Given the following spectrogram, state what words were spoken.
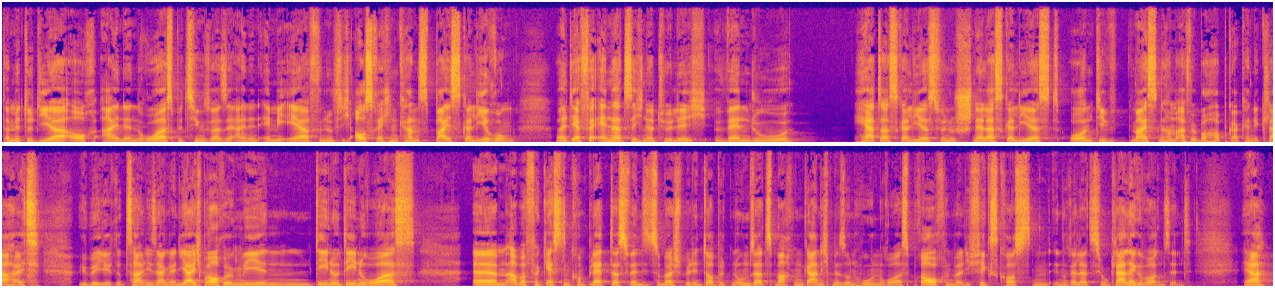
damit du dir auch einen ROAS bzw. einen MER vernünftig ausrechnen kannst bei Skalierung. Weil der verändert sich natürlich, wenn du härter skalierst, wenn du schneller skalierst und die meisten haben einfach überhaupt gar keine Klarheit über ihre Zahlen. Die sagen dann, ja, ich brauche irgendwie den und den ROAS ähm, aber vergessen komplett, dass wenn sie zum Beispiel den doppelten Umsatz machen, gar nicht mehr so einen hohen ROAS brauchen, weil die Fixkosten in Relation kleiner geworden sind. Ja.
